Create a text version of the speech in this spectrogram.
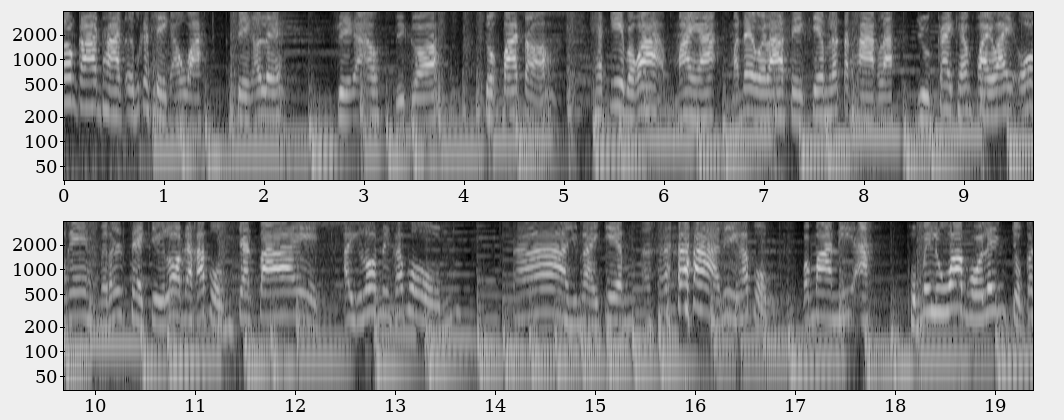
ต้องการถ่านเออมันก็เสกเอาวะเสกเอาเลย เสกเอาดีกว่าตกปลาต่อแคกกี้บอกว่าไม่ฮะมันได้เวลาเสกเจมแล้วต่างหากละอยู่ใกล้แคมป์ไฟไว้โอเคเหมือนเขาจะเสกอีกรอบนะครับผมจัดไปเอาอีกรอบหนึ่งครับผมอ่าอยู่ไหนเจม นี่ครับผม ประมาณนี้อะผมไม่รู้ว่าพอเล่นจบก็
